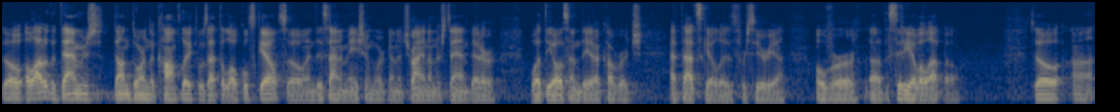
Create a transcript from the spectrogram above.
So a lot of the damage done during the conflict was at the local scale. So in this animation, we're going to try and understand better what the OSM data coverage at that scale is for Syria over uh, the city of Aleppo. So uh,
